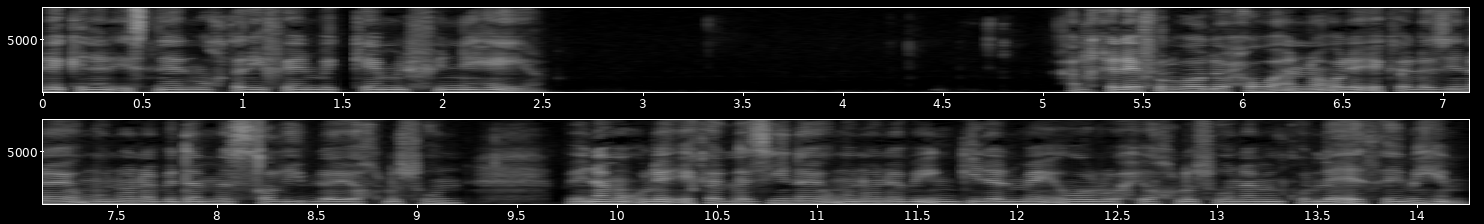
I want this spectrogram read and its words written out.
ولكن الإثنان مختلفان بالكامل في النهاية. الخلاف الواضح هو أن أولئك الذين يؤمنون بدم الصليب لا يخلصون بينما أولئك الذين يؤمنون بإنجيل الماء والروح يخلصون من كل آثامهم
